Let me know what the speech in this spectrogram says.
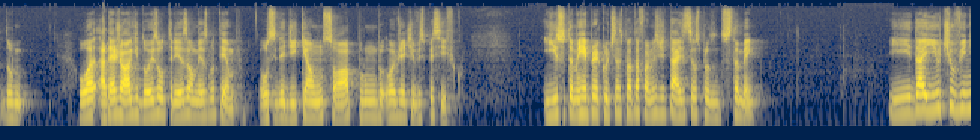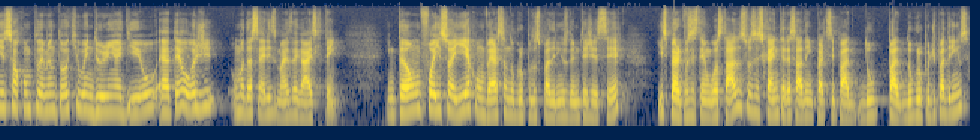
do, ou até jogue dois ou três ao mesmo tempo ou se dedique a um só por um objetivo específico. E isso também repercute nas plataformas digitais e seus produtos também. E daí o tio Vini só complementou que o Enduring Ideal é até hoje uma das séries mais legais que tem. Então foi isso aí, a conversa no grupo dos padrinhos do MTGC. Espero que vocês tenham gostado. Se vocês ficarem interessados em participar do, do grupo de padrinhos,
